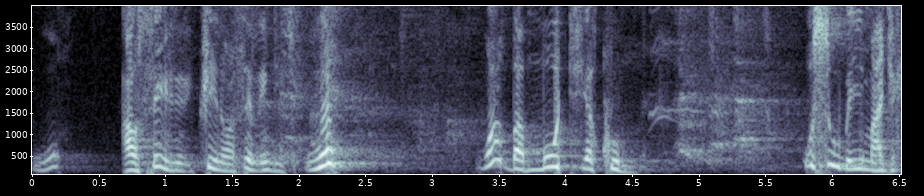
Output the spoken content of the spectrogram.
wo, I'll say it in Twi, I'll say in English. Wo, what about Motia Krum? What's magic?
